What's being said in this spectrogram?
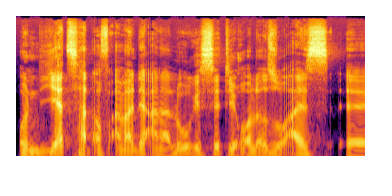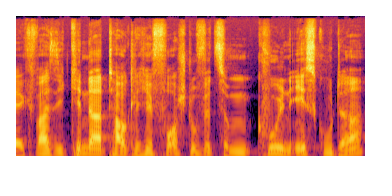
Und jetzt hat auf einmal der analoge City-Roller so als äh, quasi kindertaugliche Vorstufe zum coolen E-Scooter,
